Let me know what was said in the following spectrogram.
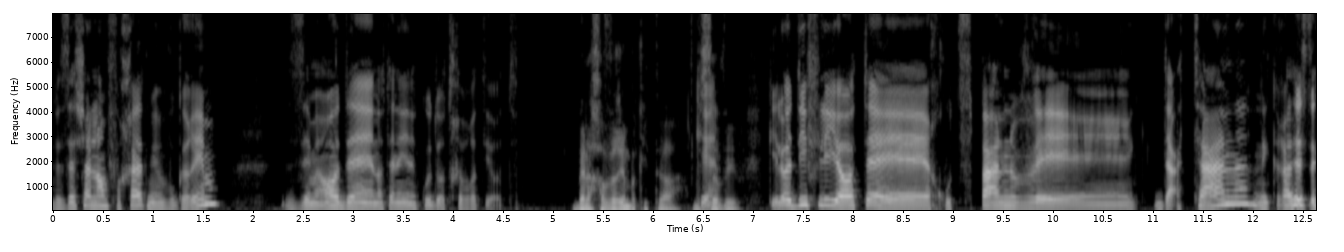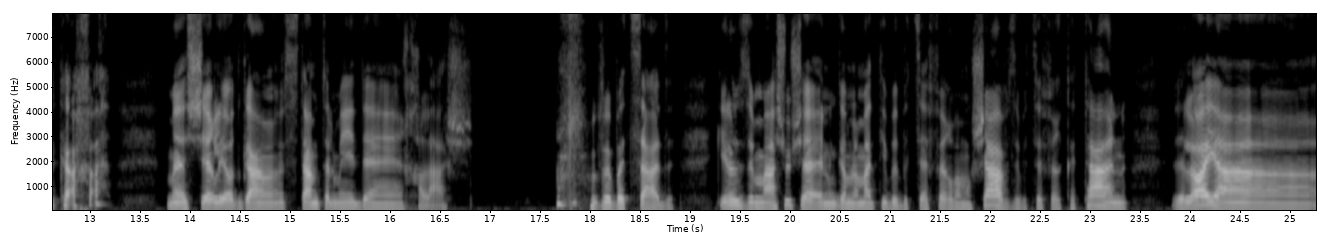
וזה שאני לא מפחדת ממבוגרים, זה מאוד uh, נותן לי נקודות חברתיות. בין החברים בכיתה, כן. מסביב. כאילו עדיף להיות uh, חוצפן ודעתן, נקרא לזה ככה, מאשר להיות גם סתם תלמיד uh, חלש ובצד. כאילו זה משהו שאני גם למדתי בבית ספר במושב, זה בית ספר קטן, זה לא היה,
